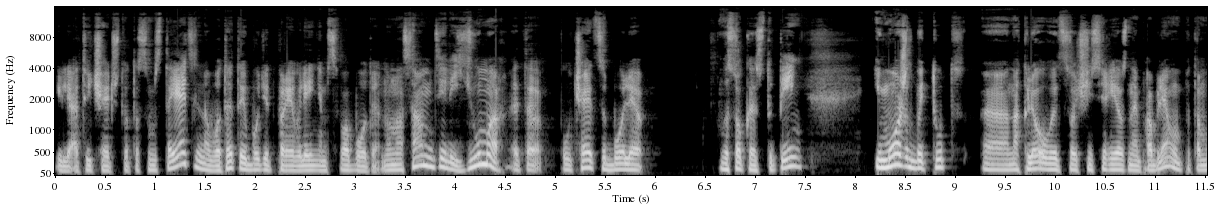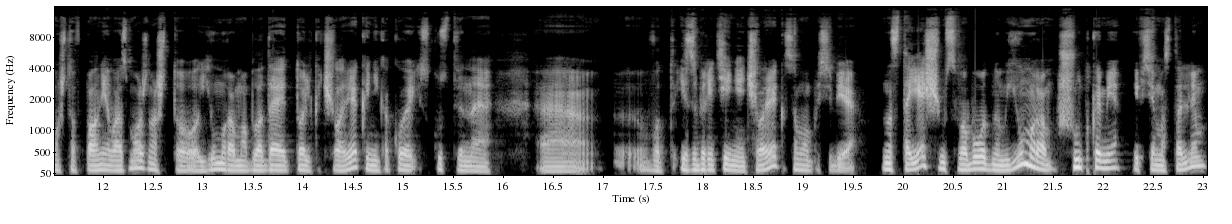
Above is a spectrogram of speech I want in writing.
или отвечать что-то самостоятельно, вот это и будет проявлением свободы. Но на самом деле юмор — это, получается, более высокая ступень, и, может быть, тут э, наклевывается очень серьезная проблема, потому что вполне возможно, что юмором обладает только человек, и никакое искусственное э, вот изобретение человека само по себе настоящим свободным юмором, шутками и всем остальным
